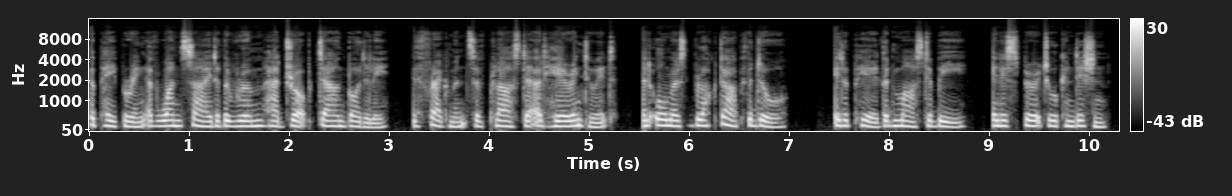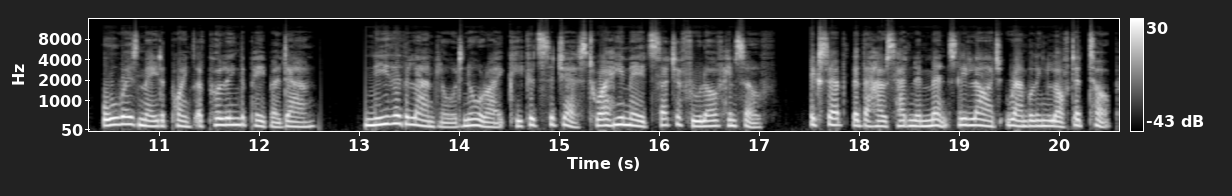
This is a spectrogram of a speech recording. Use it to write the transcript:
The papering of one side of the room had dropped down bodily, with fragments of plaster adhering to it, and almost blocked up the door. It appeared that Master B, in his spiritual condition, always made a point of pulling the paper down. Neither the landlord nor Ike could suggest why he made such a fool of himself, except that the house had an immensely large rambling loft at top.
